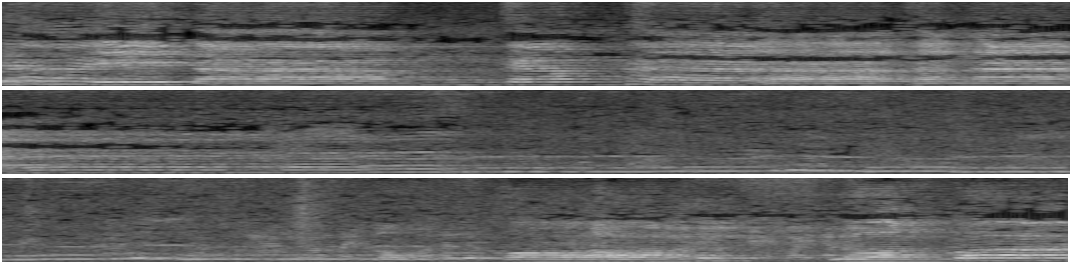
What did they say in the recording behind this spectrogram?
ได้ตามกำพานขอหลวงพ่อ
